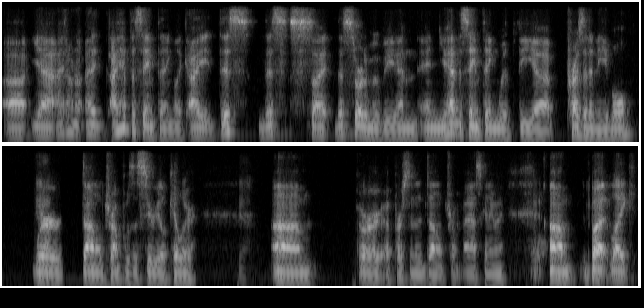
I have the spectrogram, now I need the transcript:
Uh, yeah, I don't know. I, I have the same thing. Like I this this si- this sort of movie, and and you had the same thing with the uh, President Evil, where Donald Trump was a serial killer. Yeah. Um, or a person in a Donald Trump mask, anyway. Yeah. Um, but like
